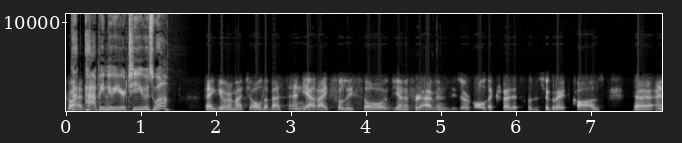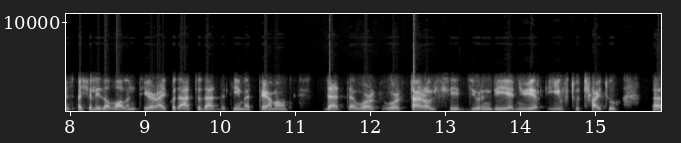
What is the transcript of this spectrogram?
go ahead. Happy New Year to you as well. Thank you very much. All the best. And yeah, rightfully so. Jennifer Evans deserves all the credit for this great cause, uh, and especially the volunteer. I could add to that the team at Paramount that uh, worked tirelessly during the New Year Eve to try to uh,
